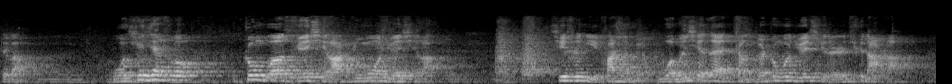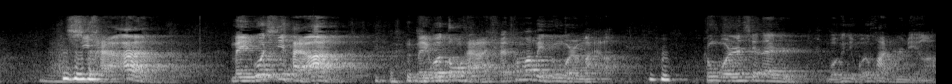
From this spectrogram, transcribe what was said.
对吧？我天天说中国崛起了，中国崛起了，其实你发现没有？我们现在整个中国崛起的人去哪儿了？西海岸，美国西海岸。美国东海岸全他妈被中国人买了，中国人现在是我跟你文化殖民啊，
